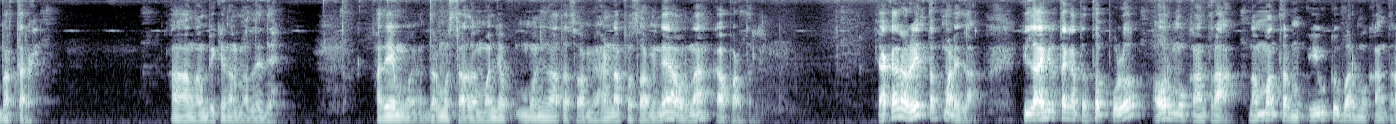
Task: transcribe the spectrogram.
ಬರ್ತಾರೆ. ಆ ನಂಬಿಕೆ ನಮ್ಮಲ್ಲಿದೆ. ಅದೇ ಧರ್ಮಸ್ಥಳದ ಮಂಜ, ಮಂಜುನಾಥ ಸ್ವಾಮಿ ಅಣ್ಣಪ್ಪ ಸ್ವಾಮಿನೇ ಅವ್ರನ್ನ ಕಾಪಾಡ್ತಾರೆ. ಯಾಕಂದರೆ ಅವ್ರೇನು ತಪ್ಪು ಮಾಡಿಲ್ಲ. ಇಲ್ಲಾಗಿರ್ತಕ್ಕಂಥ ತಪ್ಪುಗಳು ಅವ್ರ ಮುಖಾಂತರ ನಮ್ಮಂಥ ಯೂಟ್ಯೂಬರ್ ಮುಖಾಂತರ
